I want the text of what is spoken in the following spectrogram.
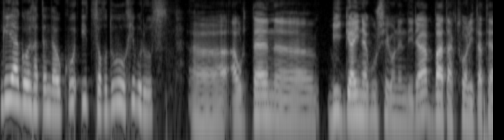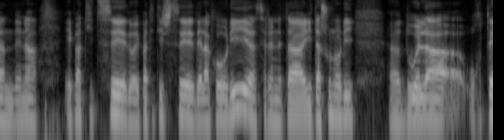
gehiago erraten dauku itzordu buruz. Uh, aurten uh, bi gainagus egonen dira, bat aktualitatean dena hepatitze edo hepatitis C delako hori, zeren eta eritasun hori Eh, duela urte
